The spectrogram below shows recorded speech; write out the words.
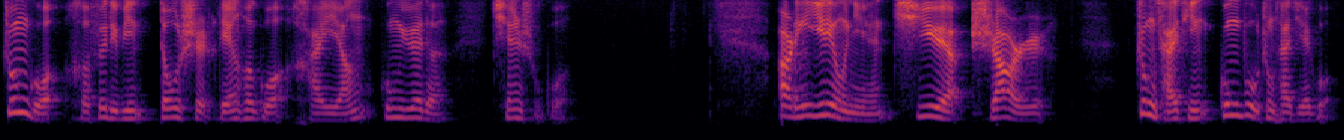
中国和菲律宾都是联合国海洋公约的签署国。二零一六年七月十二日，仲裁庭公布仲裁结果。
